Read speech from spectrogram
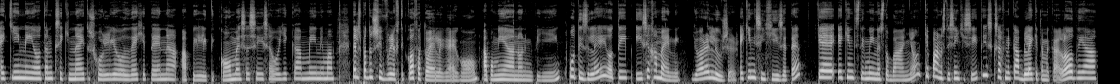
Εκείνη όταν ξεκινάει το σχολείο δέχεται ένα απειλητικό μέσα σε εισαγωγικά μήνυμα. Τέλος πάντων συμβουλευτικό θα το έλεγα εγώ από μία ανώνυμη πηγή που της λέει ότι είσαι χαμένη. You are a loser. Εκείνη συγχύζεται και εκείνη τη στιγμή είναι στο μπάνιο και πάνω στη σύγχυσή της ξαφνικά μπλέκεται με καλώδια,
